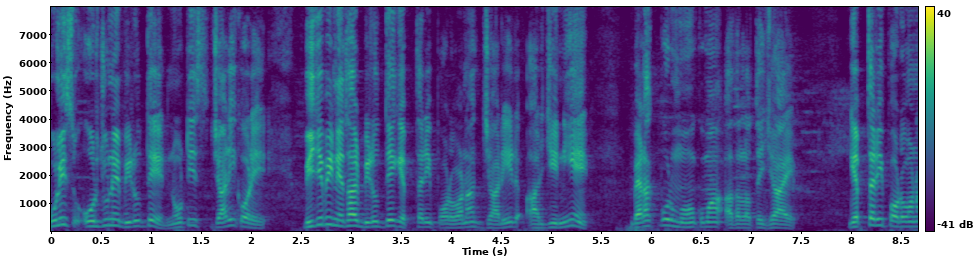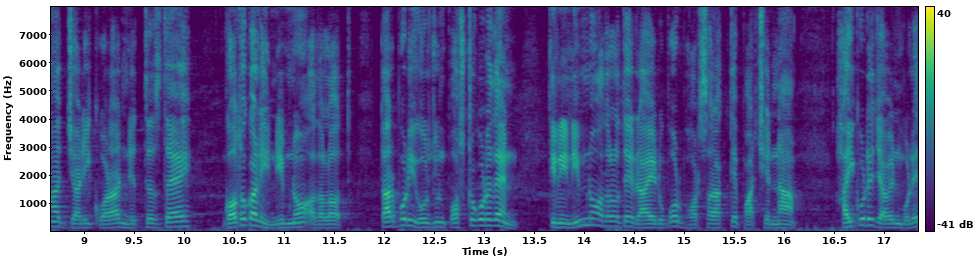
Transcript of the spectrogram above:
পুলিশ অর্জুনের বিরুদ্ধে নোটিশ জারি করে। বিজেপি নেতার বিরুদ্ধে গ্রেপ্তারি পরোয়ানা জারির আর্জি নিয়ে ব্যারাকপুর মহকুমা আদালতে যায়। গ্রেপ্তারি পরোয়ানা জারি করার নির্দেশ দেয় গতকালই নিম্ন আদালত। তারপরই অর্জুন স্পষ্ট করে দেন, তিনি নিম্ন আদালতের রায়ের উপর ভরসা রাখতে পারছেন না। হাইকোর্টে যাবেন বলে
